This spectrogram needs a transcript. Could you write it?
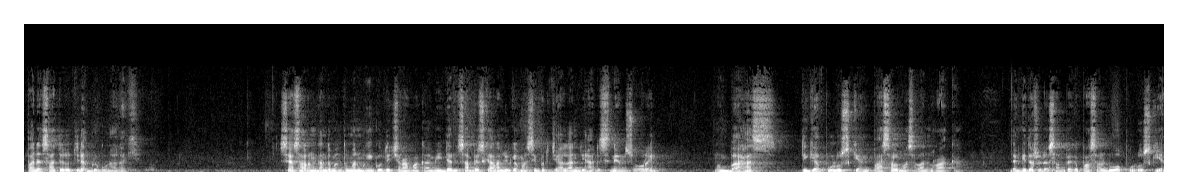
pada saat itu tidak berguna lagi. Saya sarankan teman-teman mengikuti ceramah kami dan sampai sekarang juga masih berjalan di hari Senin sore membahas 30 sekian pasal masalah neraka. Dan kita sudah sampai ke pasal 20 sekian.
